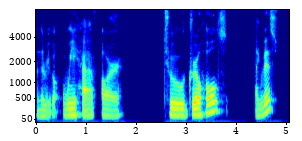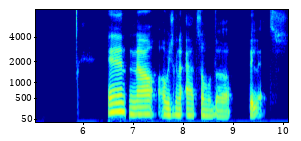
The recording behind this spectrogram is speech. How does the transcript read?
And there we go. We have our two drill holes like this. And now we're just gonna add some of the fillets.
